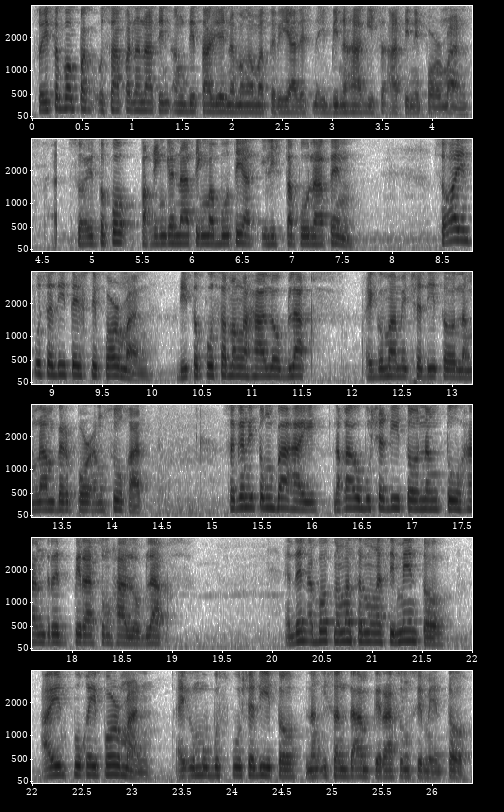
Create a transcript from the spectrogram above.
So ito po pag-usapan na natin ang detalye ng mga materyales na ibinahagi sa atin ni Foreman. So ito po, pakinggan nating mabuti at ilista po natin. So ayon po sa details ni Foreman, dito po sa mga hollow blocks ay gumamit siya dito ng number 4 ang sukat. Sa ganitong bahay, nakaubo siya dito ng 200 pirasong hollow blocks. And then about naman sa mga simento, ayon po kay Foreman, ay umubos po siya dito ng 100 pirasong simento.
